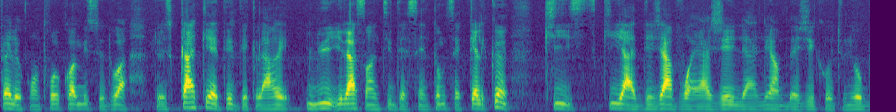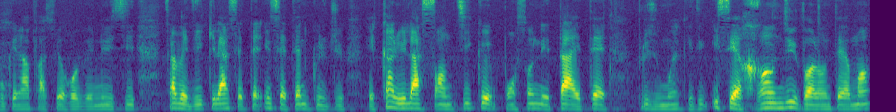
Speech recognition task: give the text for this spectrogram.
faire le contrôle comme il se doit. Le cas qui a été déclaré, lui, il a senti des symptômes. C'est quelqu'un qui, qui a déjà voyagé, il est allé en Belgique, retourné au Burkina Faso, est revenu ici. Ça veut dire qu'il a une certaine culture. Et quand lui, il a senti que son état était plus ou moins critique, il s'est rendu volontairement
